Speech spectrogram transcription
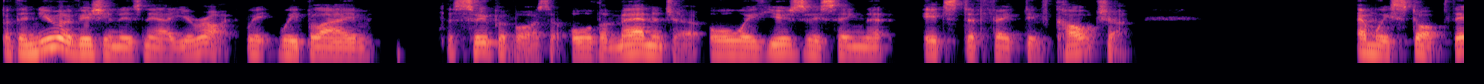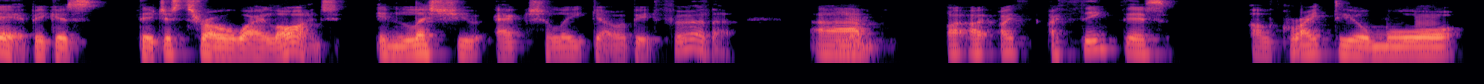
but the newer vision is now you're right. We we blame the supervisor or the manager, or we use this thing that it's defective culture, and we stop there because they're just throwaway lines unless you actually go a bit further. Um, I, I, I think there's a great deal more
